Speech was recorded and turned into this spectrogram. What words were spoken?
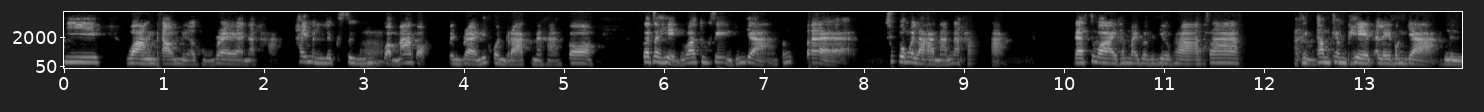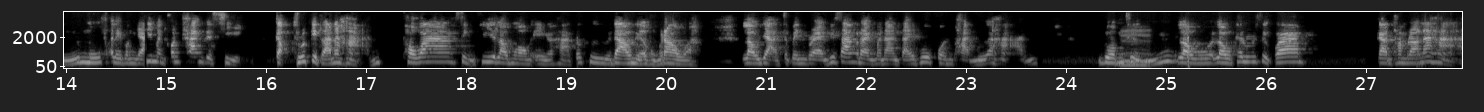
ที่วางดาวเหนือของแบรนด์นะคะ ให้มันลึกซึ้งกว่ามากกว่าเป็นแบรนด์ที่คนรักนะคะ ก็ก็จะเห็นว่าทุกสิ่งทุกอย่างตั้งแต่ช่วงเวลานั้นนะคะ That's why ทำไมบาร์บีคิวพลาซ่าถึงทำแคมเปญอะไรบางอย่าง หรือ move อะไรบางอย่างที่มันค่อนข้างจะฉีกกับธุรกิจร้านอาหาร เพราะว่าสิ่งที่เรามองเองอะค่ะ ก็คือดาวเหนือของเราอะเราอยากจะเป็นแบรนด์ที่สร้างแรงบันดาลใจผู้คนผ่านมื้ออาหาร รวมถึงเราเราแค่รู้สึกว่า การทำร้านอาหาร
